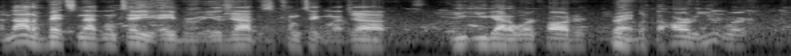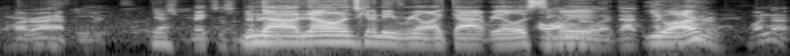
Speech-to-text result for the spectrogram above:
a lot of vets not going to tell you, "Hey, bro, your job is to come take my job. You, you got to work harder." Right. But the harder you work, the harder I have to work. Yeah. Which makes us a better. No, rookie. no one's gonna be real like that. Oh, I'm Realistically, real like that. You keep it are? Real. Why not?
